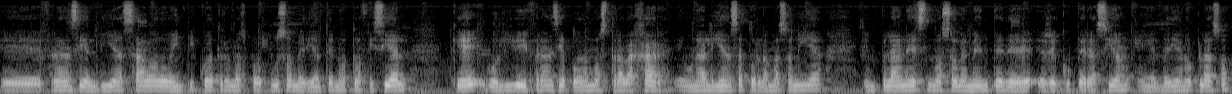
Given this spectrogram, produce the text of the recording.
Eh, Francia el día sábado 24 nos propuso mediante nota oficial que Bolivia y Francia podamos trabajar en una alianza por la Amazonía en planes no solamente de recuperación en el mediano plazo,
